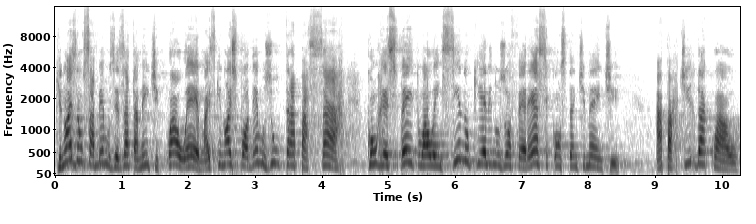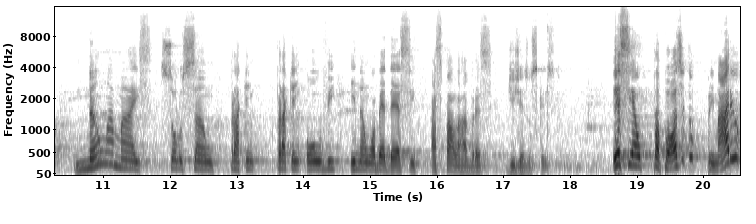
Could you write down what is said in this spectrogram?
que nós não sabemos exatamente qual é, mas que nós podemos ultrapassar com respeito ao ensino que ele nos oferece constantemente, a partir da qual não há mais solução para quem, para quem ouve e não obedece às palavras de Jesus Cristo. Esse é o propósito primário,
